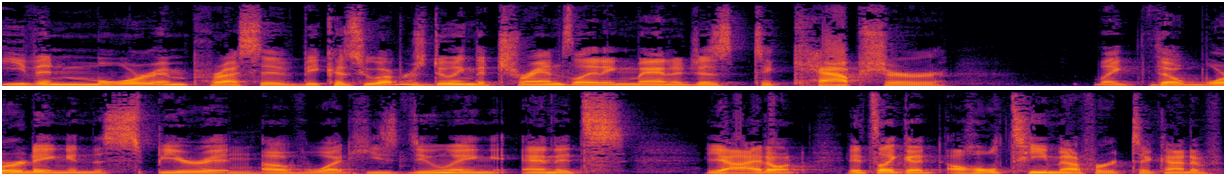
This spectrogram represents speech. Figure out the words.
even more impressive because whoever's doing the translating manages to capture like the wording and the spirit mm. of what he's doing and it's yeah i don't it's like a, a whole team effort to kind of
